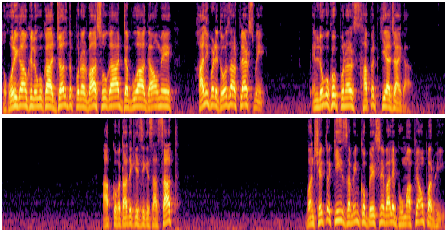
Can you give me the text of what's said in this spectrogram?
तो होरी गाँव के लोगों का जल्द पुनर्वास होगा। डबुआ गाँव में खाली पड़े 2000 फ्लैट्स में इन लोगों को पुनर्स्थापित किया जाएगा। आपको बता दें कि इसी के साथ साथ वन क्षेत्र की ज़मीन को बेचने वाले भूमाफियाओं पर भी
